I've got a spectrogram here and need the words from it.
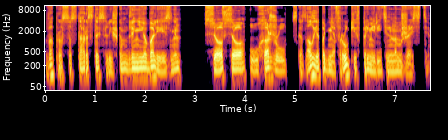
Вопрос со старостой слишком для нее болезнен». «Все-все, ухожу», — сказал я, подняв руки в примирительном жесте.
